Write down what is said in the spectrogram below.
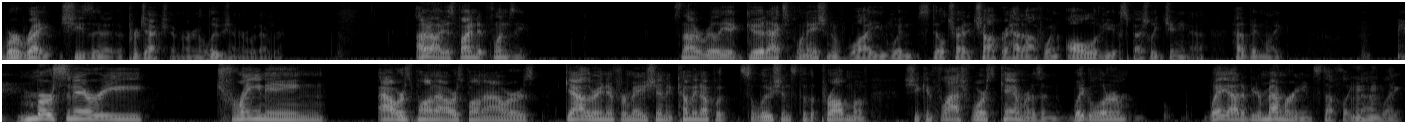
we're right. She's a, a projection or an illusion or whatever." I don't know. I just find it flimsy. It's not really a good explanation of why you wouldn't still try to chop her head off when all of you, especially Jaina, have been like mercenary training hours upon hours upon hours, gathering information and coming up with solutions to the problem of she can flash force cameras and wiggle her way out of your memory and stuff like that. Mhm. Like,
